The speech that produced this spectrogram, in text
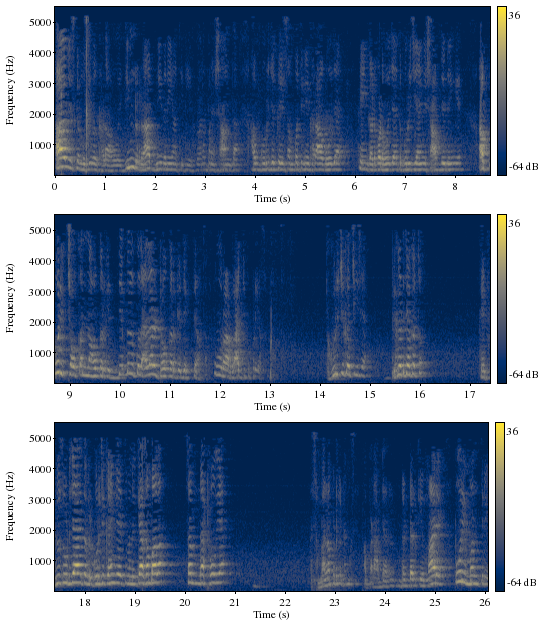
अब इसके मुसीबत खड़ा हो गई दिन रात नींद नहीं आती थी। बार परेशान था। अब गुरु जी कहीं संपत्ति कहीं खराब हो जाए, कहीं गड़बड़ हो जाए तो गुरु जी आएँगे साफ़ दे देंगे। अब पूरी चौकन ना होकर के बिल्कुल अलर्ट होकर के देखते रहता पूरा राज्य को प्रयास तो गुरु जी का चीज़ है। बिगड़ जाएगा तो? कहीं फ्यूज उठ जाए तो फिर गुरु जी कहेंगे, तुमने क्या संभाला? सब नष्ट हो गया? संभालना पड़ेगा ढंग से। अब बड़ा डर डर डर के मारे पूरी मंत्री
